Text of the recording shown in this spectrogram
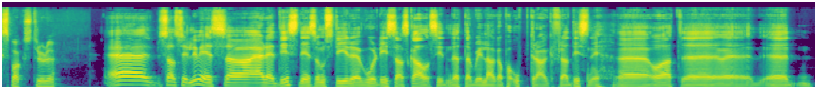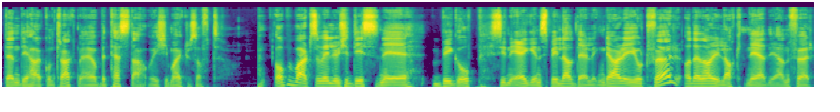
Xbox, tror du? Eh, sannsynligvis så er det Disney som styrer hvor disse skal, siden dette blir laga på oppdrag fra Disney. Eh, og at eh, eh den de har kontrakt med, er jo Betesta og ikke Microsoft. Åpenbart så vil jo ikke Disney bygge opp sin egen spilleavdeling. Det har de gjort før, og den har de lagt ned igjen før.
